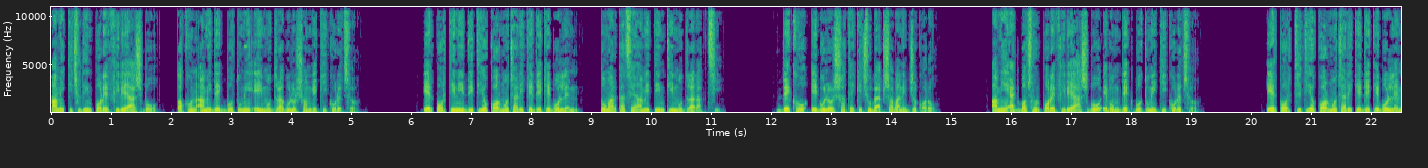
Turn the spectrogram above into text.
আমি কিছুদিন পরে ফিরে আসব। তখন আমি দেখব তুমি এই মুদ্রাগুলোর সঙ্গে কি করেছ। এরপর তিনি দ্বিতীয় কর্মচারীকে ডেকে বললেন, তোমার কাছে আমি তিনটি মুদ্রা রাখছি। দেখো, এগুলোর সাথে কিছু ব্যবসা বাণিজ্য করো। আমি এক বছর পরে ফিরে আসব এবং দেখব তুমি কি করেছ। এরপর তৃতীয় কর্মচারীকে ডেকে বললেন,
